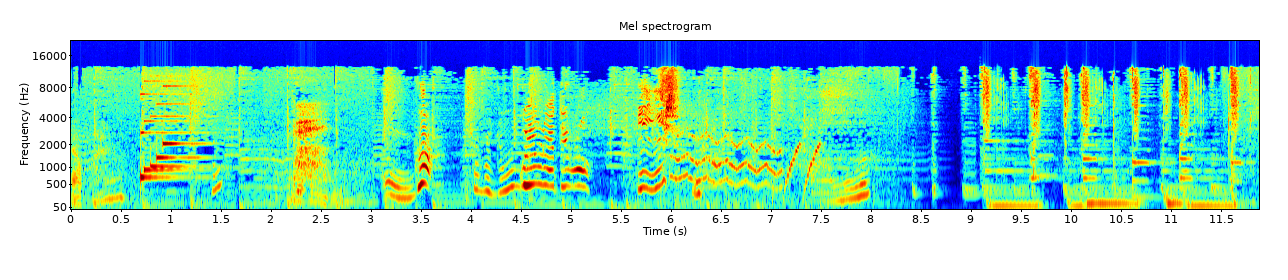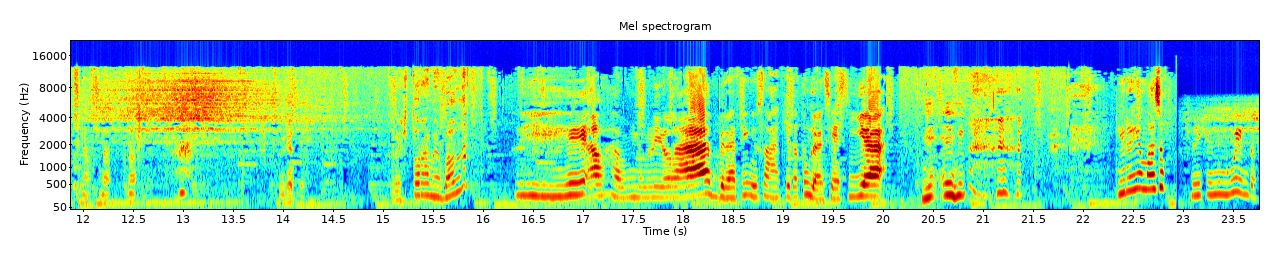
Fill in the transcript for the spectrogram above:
Ngapain? Enggak, siapa juga yang liatin lo? Ih, Kamu lu. Nah, nah, nah. Lihat deh. Restoran rame banget. Wih, alhamdulillah. Berarti usaha kita tuh nggak sia-sia. Yaudah yuk masuk, banyak yang nungguin tuh.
